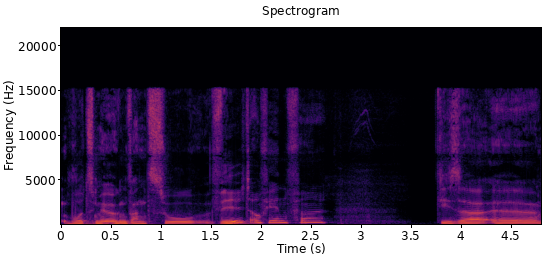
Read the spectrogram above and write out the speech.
wurde es mir irgendwann zu wild auf jeden Fall. Dieser, äh,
